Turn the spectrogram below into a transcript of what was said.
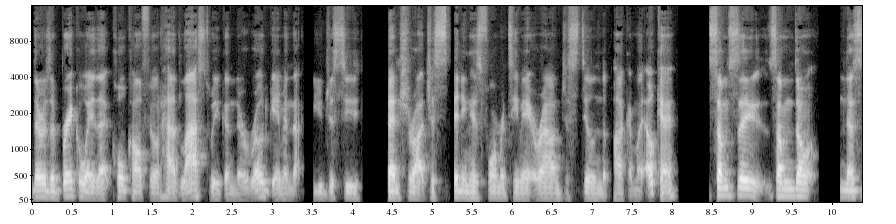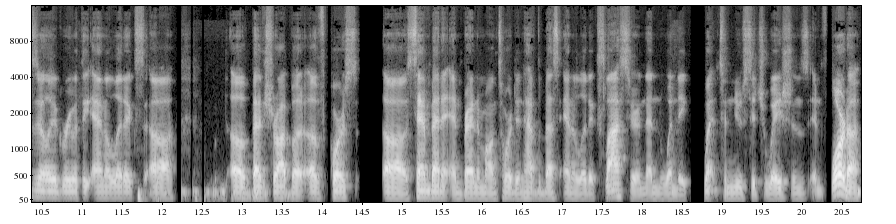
there was a breakaway that Cole Caufield had last week in their road game, and you just see Ben Chiarot just spinning his former teammate around, just stealing the puck. I'm like, okay. Some say some don't necessarily agree with the analytics uh, of Ben Chiarot, but of course, uh, Sam Bennett and Brandon Montour didn't have the best analytics last year, and then when they went to new situations in Florida,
